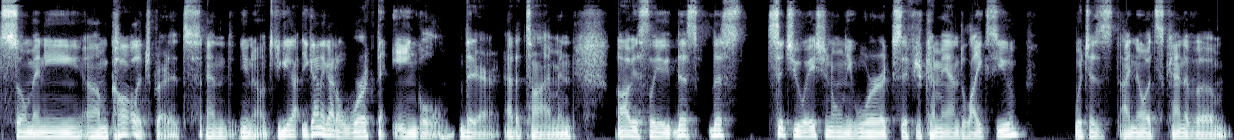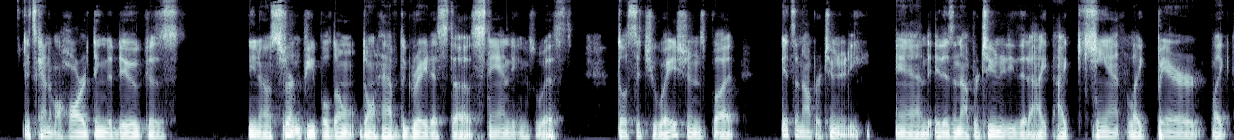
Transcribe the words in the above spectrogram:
so many um, college credits. And you know you got, you kind of got to work the angle there at a time. And obviously this this situation only works if your command likes you which is i know it's kind of a it's kind of a hard thing to do because you know certain people don't don't have the greatest uh, standings with those situations but it's an opportunity and it is an opportunity that I I can't like bear like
